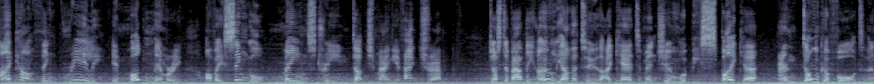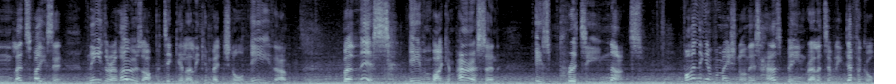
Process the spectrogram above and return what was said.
I can't think really in modern memory of a single mainstream Dutch manufacturer. Just about the only other two that I care to mention would be Spyker and Donkervoort, and let's face it, neither of those are particularly conventional either. But this, even by comparison, is pretty nuts. Finding information on this has been relatively difficult.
